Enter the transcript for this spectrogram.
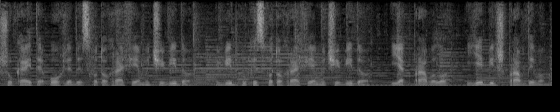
Шукайте огляди з фотографіями чи відео. Відгуки з фотографіями чи відео, як правило, є більш правдивими.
